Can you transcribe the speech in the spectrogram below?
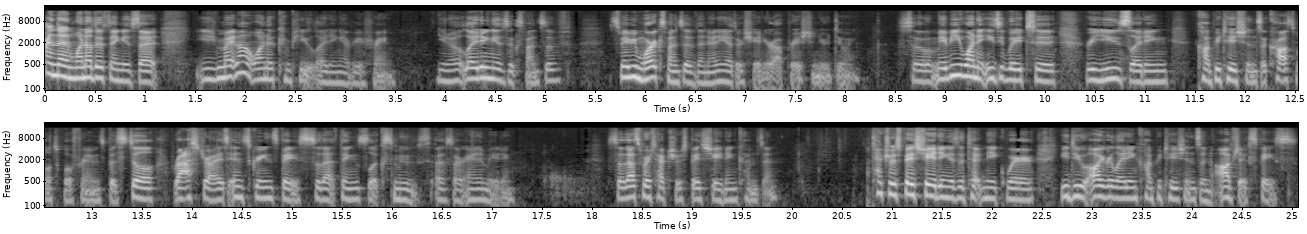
And then one other thing is that you might not want to compute lighting every frame. You know, lighting is expensive. It's maybe more expensive than any other shader operation you're doing. So maybe you want an easy way to reuse lighting computations across multiple frames, but still rasterize in screen space so that things look smooth as they're animating. So that's where texture space shading comes in. Texture space shading is a technique where you do all your lighting computations in object space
